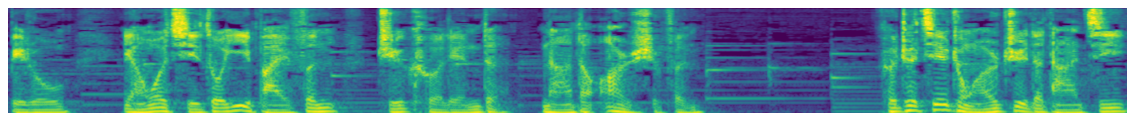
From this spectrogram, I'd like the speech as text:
比如。仰卧起坐一百分，只可怜的拿到二十分。可这接踵而至的打击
